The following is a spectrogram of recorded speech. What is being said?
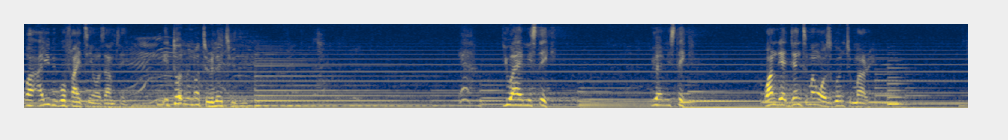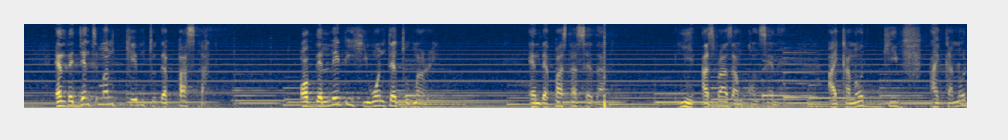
Why are you people fighting or something? He told me not to relate with you. You are a mistake. You are a mistake. One day a gentleman was going to marry. And the gentleman came to the pastor of the lady he wanted to marry. And the pastor said that me, as far as I'm concerned, I cannot give, I cannot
